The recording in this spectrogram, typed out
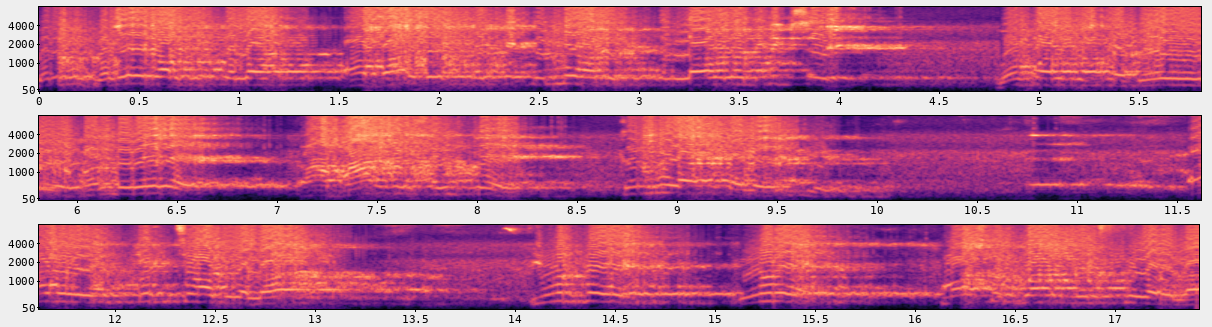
ಬರೀ ಒಳ್ಳೆಯದಾಗಿತ್ತಲ್ಲ ಆ ಬಾರ್ಗಳ ಸಂಖ್ಯೆ ಕಮ್ಮಿ ಆಗುತ್ತಿಲ್ಲ? ಅವರ ನಿರೀಕ್ಷೆ. ಗೋಪಾಲಕೃಷ್ಣ ದೇವರು ಬಂದ ವೇಳೆ ಆ ಭಾರತದ ಸಂಖ್ಯೆ ಕಮ್ಮಿ ಆಗ್ತವೆ. ಆದ್ರೆ ಹೆಚ್ಚಾಗಲ್ಲ ಇವ್ರದ್ದೇ ಇವರೇ ಮಾಸ್ಟರ್ ಬಾರ್ ನಡೆಸ್ತಿದಾರಲ್ಲ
